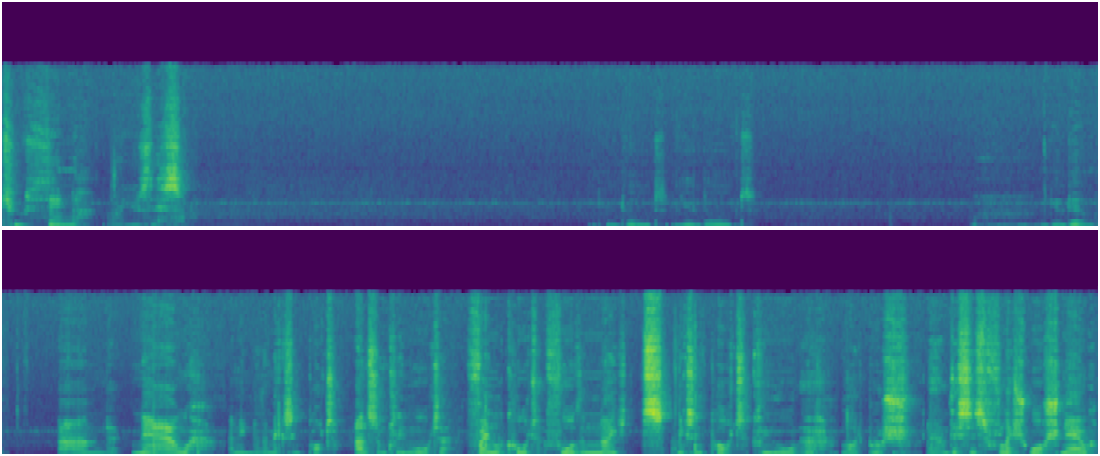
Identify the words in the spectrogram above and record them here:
too thin. I'll use this. You don't, you don't, you do and now I need another mixing pot and some clean water. Final coat for the night, mixing pot, clean water, light brush and this is flesh wash. Now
